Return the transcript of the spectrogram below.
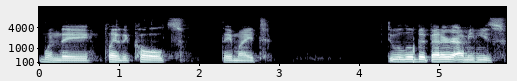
when they play the Colts, they might do a little bit better. I mean, he's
